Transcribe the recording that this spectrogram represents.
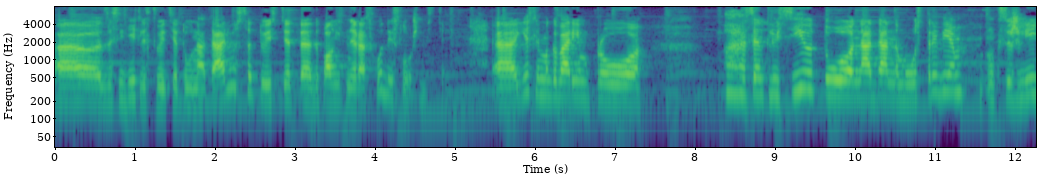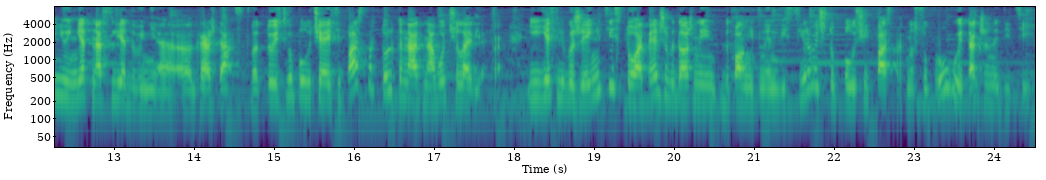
э, засвидетельствовать это у нотариуса, то есть это дополнительные расходы и сложности. Э, если мы говорим про Сент-Люсию, то на данном острове, к сожалению, нет наследования гражданства. То есть вы получаете паспорт только на одного человека. И если вы женитесь, то опять же вы должны дополнительно инвестировать, чтобы получить паспорт на супругу и также на детей.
